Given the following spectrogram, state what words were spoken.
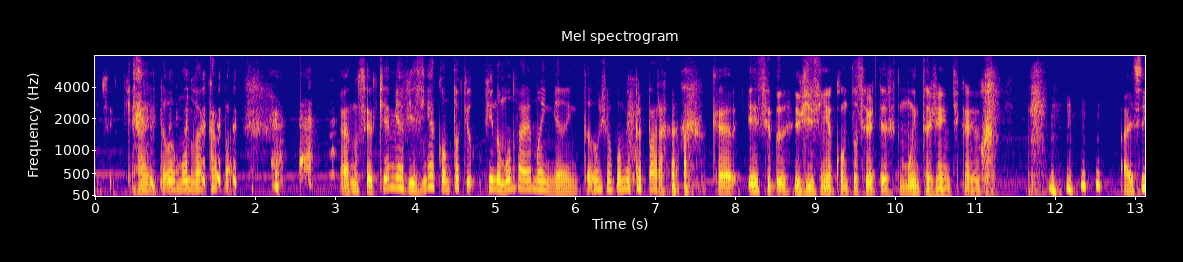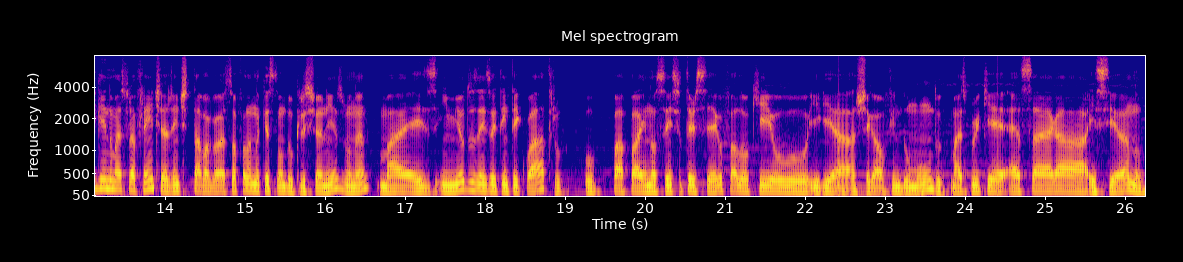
não sei o que. Ah, então o mundo vai acabar. Ah, não sei o que, minha vizinha contou que o fim do mundo vai amanhã, então já vou me preparar. Cara, esse do vizinha contou certeza que muita gente caiu. Aí seguindo mais pra frente, a gente tava agora só falando a questão do cristianismo, né? Mas em 1284, o Papa Inocêncio III falou que o, iria chegar ao fim do mundo, mas porque essa era esse ano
